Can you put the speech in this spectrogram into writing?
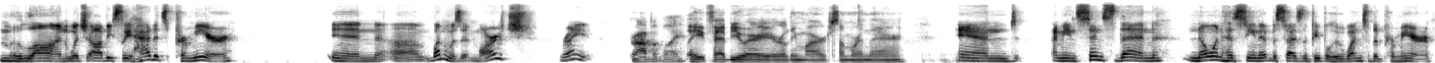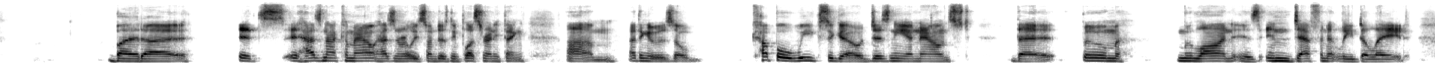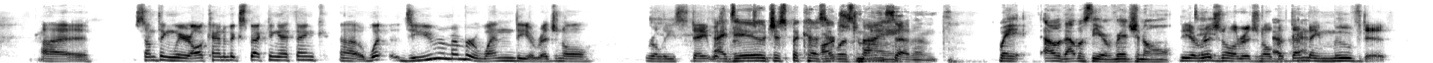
Mulan, which obviously had its premiere in um, when was it March, right? Probably. Late February, early March, somewhere in there. And I mean, since then, no one has seen it besides the people who went to the premiere. But uh, it's it has not come out, hasn't released on Disney Plus or anything. Um, I think it was a couple weeks ago. Disney announced that boom, Mulan is indefinitely delayed. Uh, something we were all kind of expecting. I think. Uh, what do you remember when the original release date was? I do just because March it was my 27th. wait. Oh, that was the original. The date. original, original, but then they moved it.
